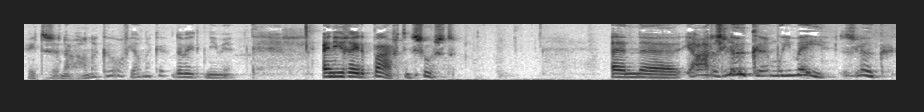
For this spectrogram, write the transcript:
Heette ze nou Hanneke of Janneke? Dat weet ik niet meer. En die reden paard in Soest. En eh, ja, dat is leuk, moet je mee. Dat is leuk.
